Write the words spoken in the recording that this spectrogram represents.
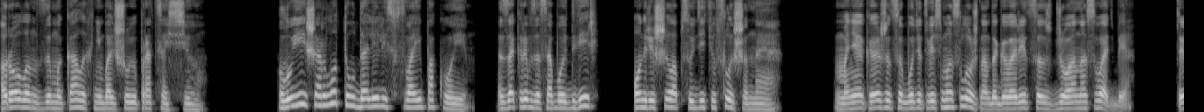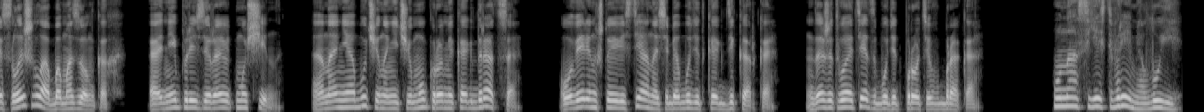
Роланд замыкал их небольшую процессию. Луи и Шарлотта удалились в свои покои. Закрыв за собой дверь, он решил обсудить услышанное. «Мне кажется, будет весьма сложно договориться с Джоан о свадьбе. Ты слышала об амазонках? Они презирают мужчин. Она не обучена ничему, кроме как драться. Уверен, что и вести она себя будет как дикарка. Даже твой отец будет против брака». «У нас есть время, Луи»,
